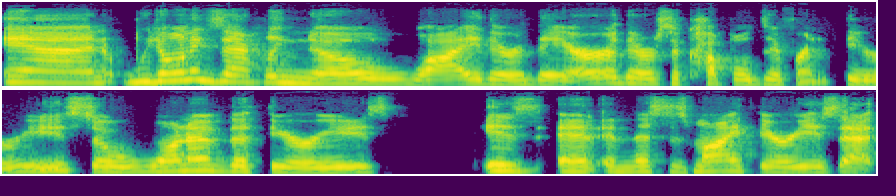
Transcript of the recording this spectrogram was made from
And we don't exactly know why they're there. There's a couple different theories. So, one of the theories is, and, and this is my theory, is that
